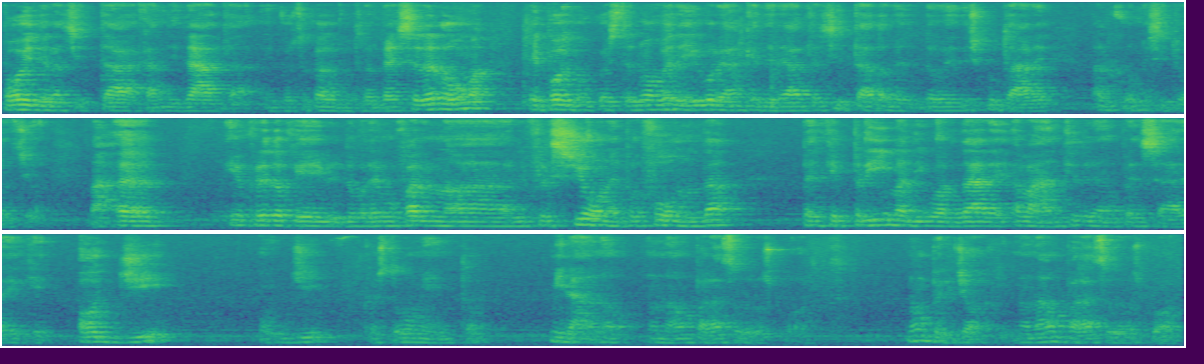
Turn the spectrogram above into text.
poi della città candidata, in questo caso potrebbe essere Roma, e poi con queste nuove regole anche delle altre città dove, dove disputare alcune situazioni. Ma eh, io credo che dovremmo fare una riflessione profonda perché prima di guardare avanti dobbiamo pensare che oggi, oggi in questo momento, Milano non ha un palazzo dello sport, non per i giochi, non ha un palazzo dello sport.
